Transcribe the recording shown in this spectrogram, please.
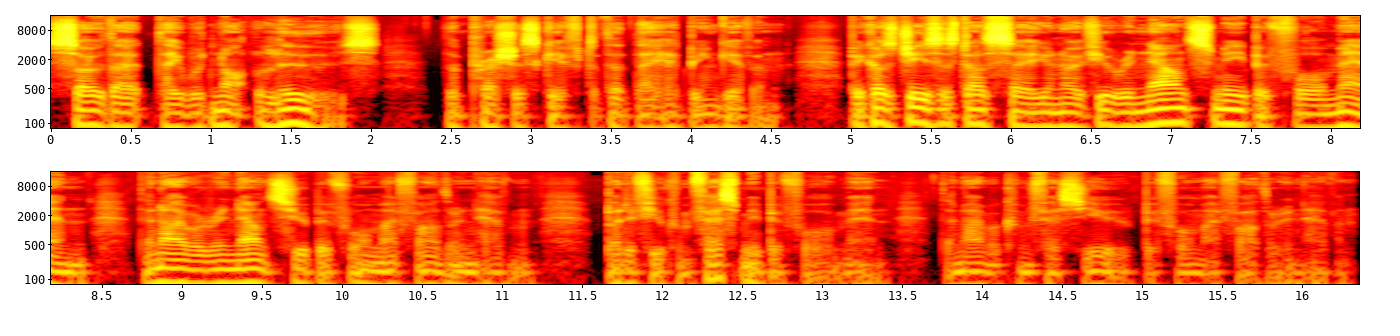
so that they would not lose the precious gift that they had been given. Because Jesus does say, you know, if you renounce me before men, then I will renounce you before my Father in heaven. But if you confess me before men, then I will confess you before my Father in heaven.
